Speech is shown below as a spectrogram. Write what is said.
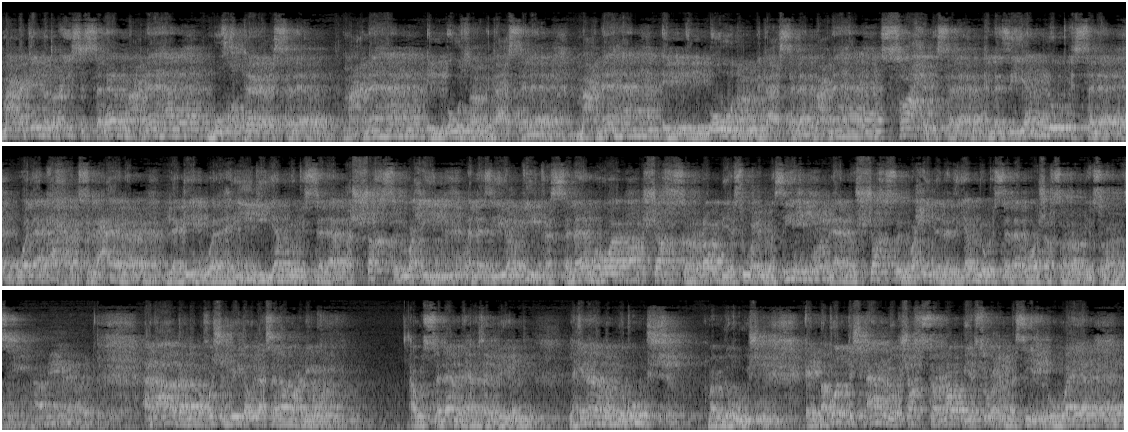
معنى كلمة رئيس السلام معناها مخترع السلام معناها الأوثر بتاع السلام معناها الأونر بتاع السلام معناها صاحب السلام الذي يملك السلام ولا أحد في العالم لا جه ولا هيجي يملك السلام الشخص الوحيد الذي يعطيك السلام هو شخص الرب يسوع المسيح لأنه الشخص الوحيد الذي يملك السلام هو شخص الرب يسوع المسيح. أنا أقدر لما أخش البيت أقول لك سلام عليكم أو السلام لهذا البيت. لكن أنا ما أملكوش ما أملكوش. إن ما كنتش أملك شخص الرب يسوع المسيح جوايا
